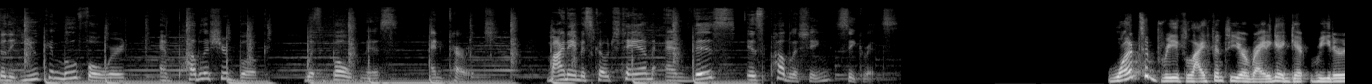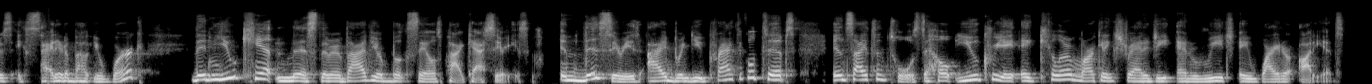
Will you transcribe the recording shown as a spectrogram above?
so that you can move forward and publish your book with boldness and courage. My name is Coach Tam, and this is Publishing Secrets. Want to breathe life into your writing and get readers excited about your work? then you can't miss the Revive Your Book Sales podcast series. In this series, I bring you practical tips, insights, and tools to help you create a killer marketing strategy and reach a wider audience.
